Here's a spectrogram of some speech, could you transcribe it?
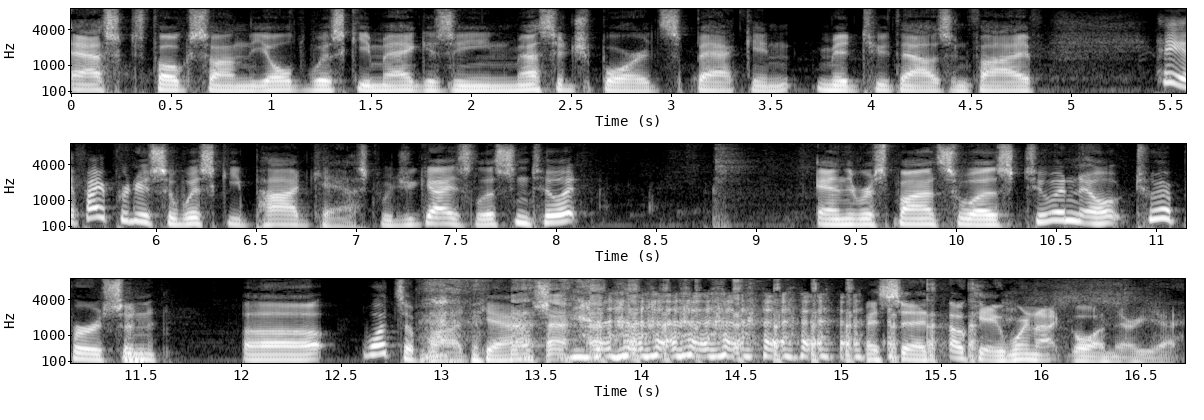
asked folks on the old whiskey magazine message boards back in mid 2005 hey, if I produce a whiskey podcast, would you guys listen to it? And the response was to a note to a person, uh, what's a podcast? I said, okay, we're not going there yet.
